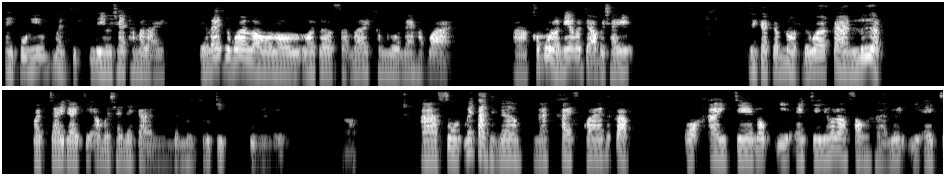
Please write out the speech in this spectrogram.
ไอ้พวกนี้มันจะเรียนไปใช้ทำอะไร อย่างแรกคือว่าเราเราเราจะสามารถคำนวณได้ครับว่าข้อมูลเหล่านี้มันจะเอาไปใช้ ในการกำหนดหรือว่าการเลือกปัจจัยใดที่เอามาใช้ในการดำเนินธุรกิจคุณนั่นเองเนาะสูตรไม่ต่างจากเดิมนะ chi square เท่ากับ oij ลบ eij ยกกำลังสองหารด้วย eij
